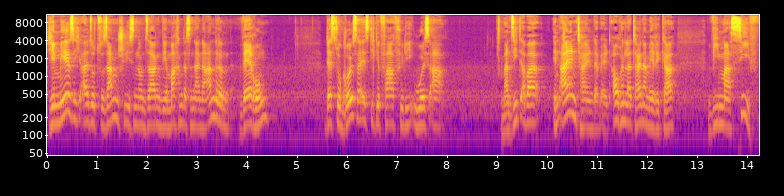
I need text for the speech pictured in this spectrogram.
Je mehr sich also zusammenschließen und sagen, wir machen das in einer anderen Währung, desto größer ist die Gefahr für die USA. Man sieht aber in allen Teilen der Welt, auch in Lateinamerika, wie massiv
